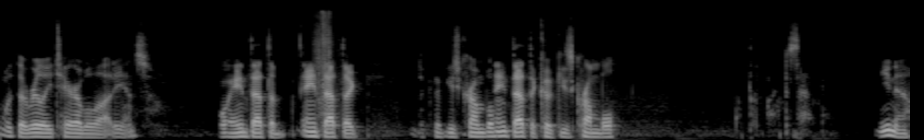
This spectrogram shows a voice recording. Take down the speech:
with a really terrible audience. Boy, ain't that the ain't that the The cookies crumble. ain't that the cookies crumble? What the fuck does that mean? You know.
